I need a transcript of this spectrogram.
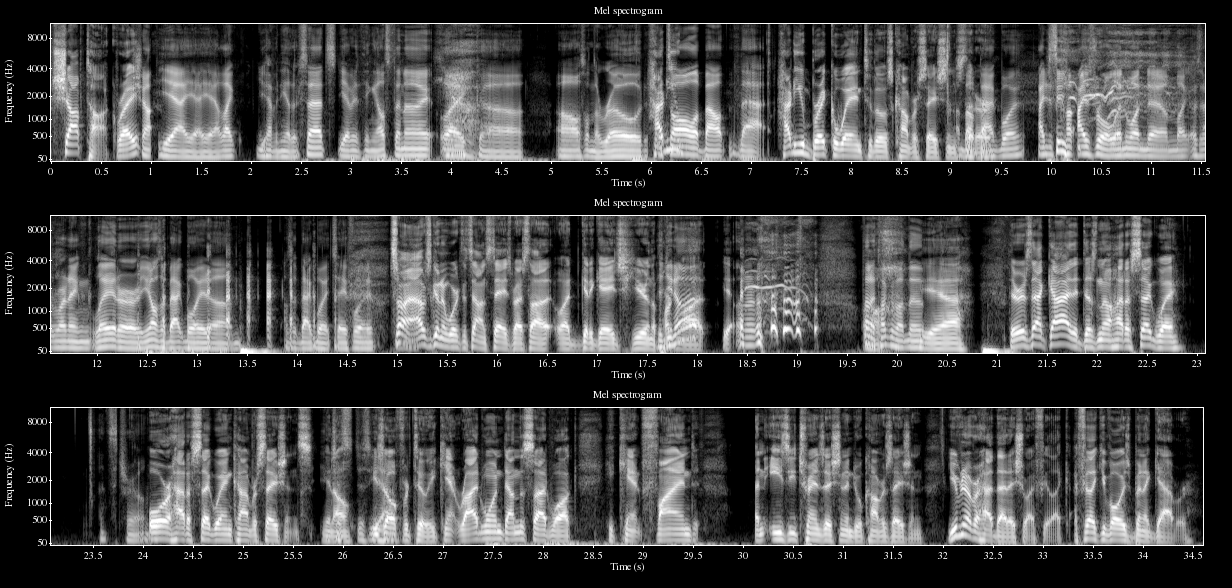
shop talk right Shop- Yeah, yeah, yeah. Like, you have any other sets? Do you have anything else tonight? Like, uh, I was on the road. How it's you- all about that. how do you break away into those conversations About that are bag boy. I just I just roll in one day. I'm like, I was running later. You know, I was a bag boy. At, um, I was a bag boy at Safeway. sorry I was gonna work this out on stage but I thought I'd get a gauge here in the Did you parking know lot that? yeah I don't know. Thought I talked about that. Yeah. There is that guy that doesn't know how to segue That's true. or how to segue in conversations. You know, Just- just- he's yeah. 0 for 2. He can't ride one down the sidewalk. He can't find an easy transition into a conversation. You've never had that issue, I feel like. I feel like you've always been a gabber.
